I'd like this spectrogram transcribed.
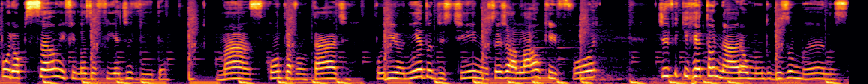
por opção e filosofia de vida. Mas, contra a vontade, por ironia do destino, seja lá o que for, tive que retornar ao mundo dos humanos,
